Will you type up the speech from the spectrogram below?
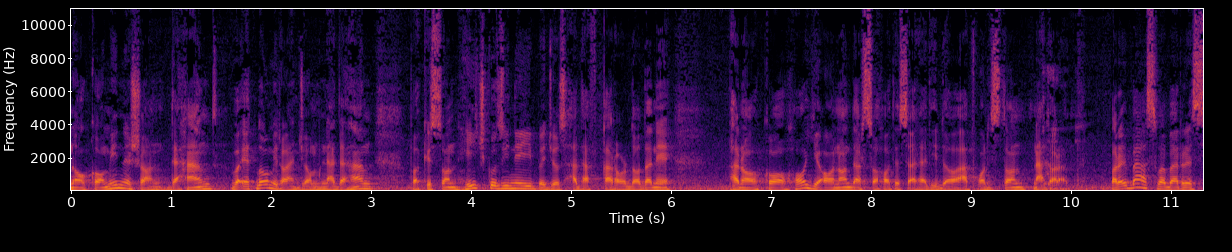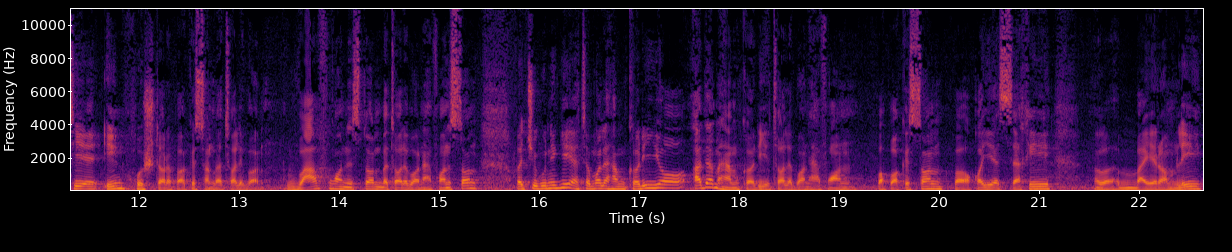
ناکامی نشان دهند و اقدامی را انجام ندهند. پاکستان هیچ گزینه‌ای به جز هدف قرار دادن پناهگاه های آنان در ساحات سرحدی دا افغانستان ندارد. برای بحث و بررسی این هشدار پاکستان و طالبان و افغانستان و طالبان افغانستان و چگونگی احتمال همکاری یا عدم همکاری طالبان افغان با پاکستان با آقای سخی بیراملی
